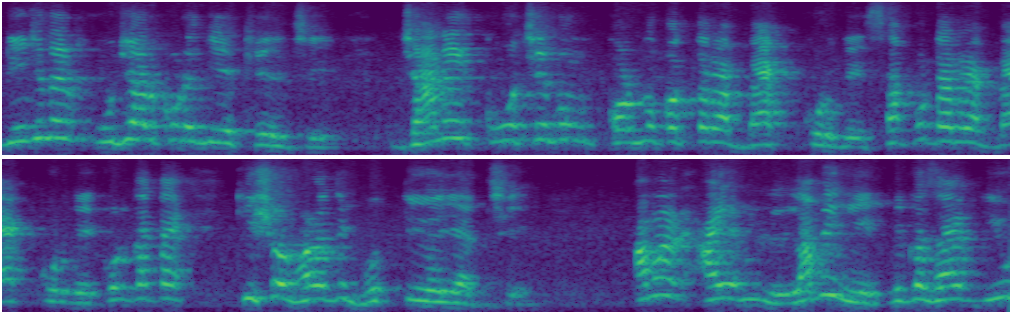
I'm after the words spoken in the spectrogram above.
নিজেদের উজাড় করে দিয়ে খেলছে। জানে কোচ এবং কর্মকর্তারা ব্যাক করবে। সাপোর্টাররা ব্যাক করবে। কলকাতায় কিশোর ভারতী ভর্তি হয়ে যাচ্ছে। আমার I am loving it because I you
